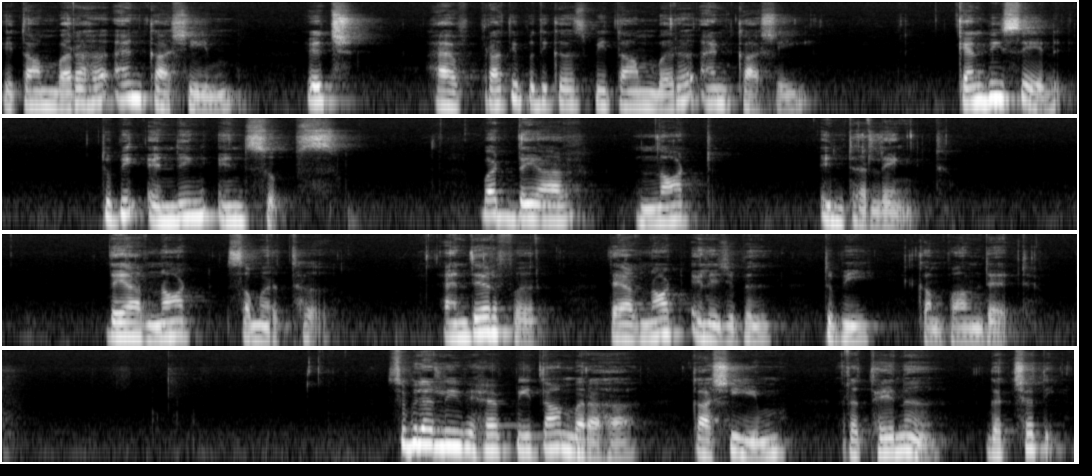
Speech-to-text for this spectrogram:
Pitambaraha and Kashim, which have Pratipadikas Pitambara and Kashi, can be said to be ending in sups, but they are not interlinked. They are not samartha and therefore they are not eligible to be compounded. Similarly, we have Pitambaraha, Kashim, Rathena, Gachati.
